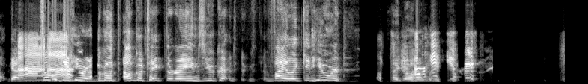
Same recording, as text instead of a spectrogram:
Oh God! Ah, Someone ah. get Heward. I'll go. I'll go take the reins. You, gra- Violet, get Heward. I go. I'll get you.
